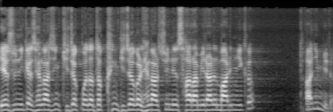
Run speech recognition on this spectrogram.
예수님께서 행하신 기적보다 더 큰 기적을 행할 수 있는 사람이라는 말입니까? 아닙니다.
